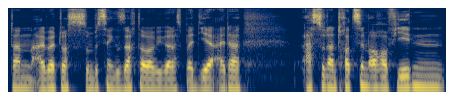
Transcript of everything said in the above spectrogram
dann, Albert, du hast es so ein bisschen gesagt, aber wie war das bei dir, Alter? Hast du dann trotzdem auch auf jeden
